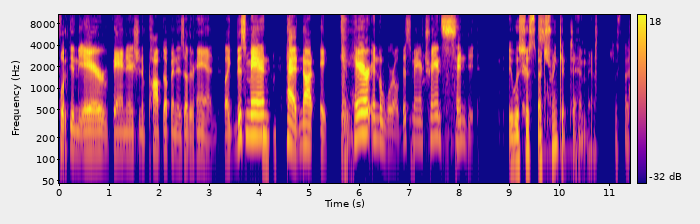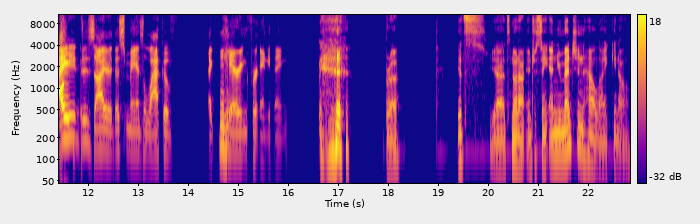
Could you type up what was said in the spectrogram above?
flicked in the air, vanished, and it popped up in his other hand. Like this man Mm-hmm. had not a care in the world. This man transcended. it was just a trinket to him, man. Just I desire this man's lack of like Mhm. caring for anything. Bruh. It's yeah, it's no doubt interesting. And you mentioned how like, you know,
